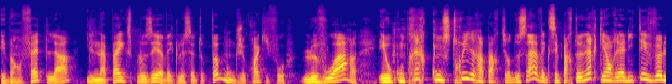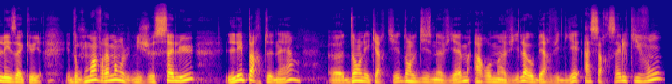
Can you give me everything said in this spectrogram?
Et eh ben en fait là, il n'a pas explosé avec le 7 octobre, donc je crois qu'il faut le voir et au contraire construire à partir de ça avec ses partenaires qui en réalité veulent les accueillir. Et donc moi vraiment, mais je salue les partenaires euh, dans les quartiers, dans le 19e, à Romainville, à Aubervilliers, à Sarcelles, qui vont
